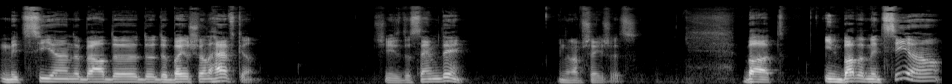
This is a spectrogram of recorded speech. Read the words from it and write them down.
Mitzia and about the, the, the Beir Shel Hefker. She is the same din in Rav Sheshes. But in Baba Metzia,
